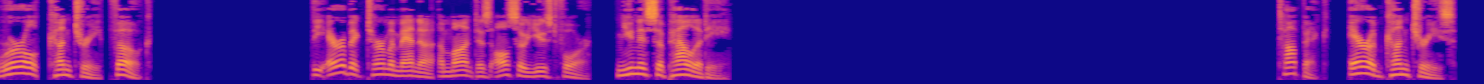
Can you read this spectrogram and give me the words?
rural, country, folk. The Arabic term amana amant is also used for municipality. Arab countries.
